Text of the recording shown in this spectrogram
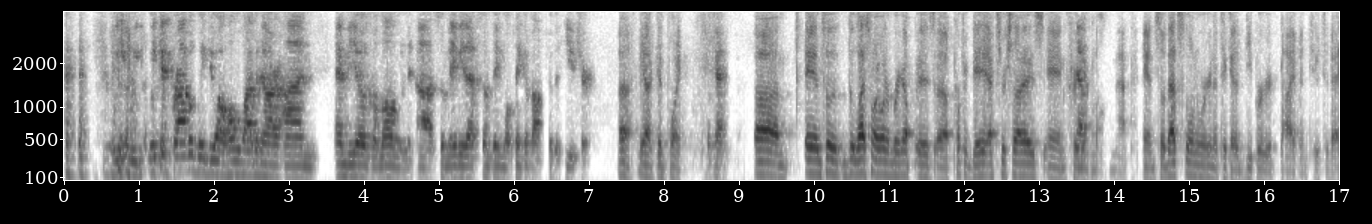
we, we, we, could probably do a whole webinar on MBOs alone, uh, so maybe that's something we'll think about for the future. Uh, yeah, good point. Okay. Um, and so the last one I want to bring up is a perfect day exercise and creating a mountain map. And so that's the one we're going to take a deeper dive into today.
